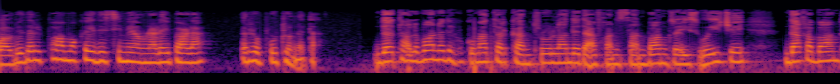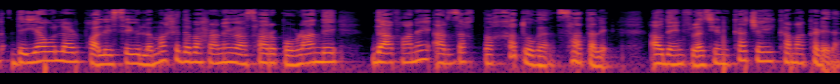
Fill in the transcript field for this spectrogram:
واوریدل په موقع د سیمه او نړۍ په اړه رپورټونه ده د طالبانو د حکومت تر کنټرول لاندې د افغانستان بانک رئیس وایي چې دغه بانک د یو لړ پالیسیو لمخې د بهرنیو اسعارو په وړاندې د افغاني ارزښت په خټوګه ساتل او د انفلیسیون کچه کمه کړې ده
